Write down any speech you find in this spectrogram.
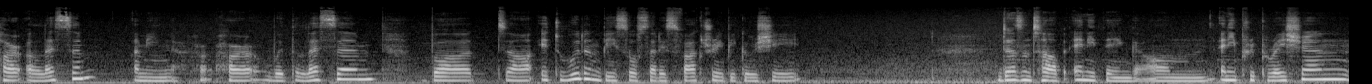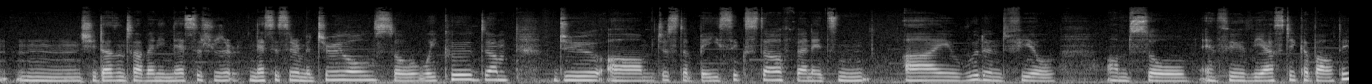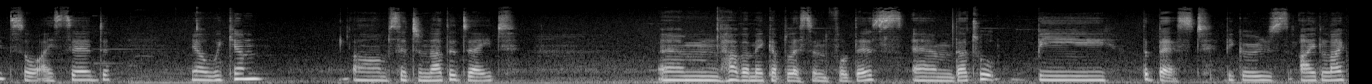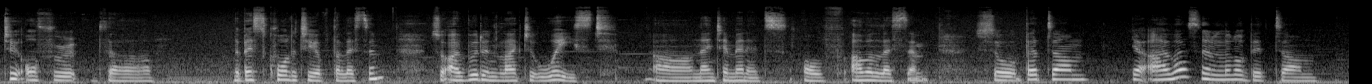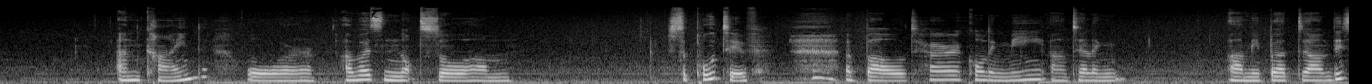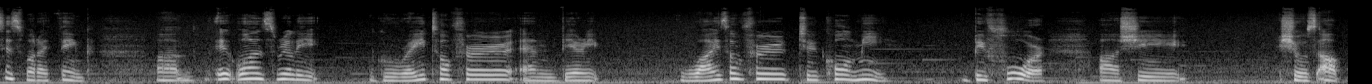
her a lesson i mean her, her with a lesson but uh, it wouldn't be so satisfactory because she doesn't have anything, um, any preparation. Mm, she doesn't have any necessary necessary materials, so we could um, do um, just the basic stuff, and it's. I wouldn't feel um, so enthusiastic about it, so I said, "Yeah, we can um, set another date." Um, have a makeup lesson for this, and that will be the best because I'd like to offer the the best quality of the lesson. So I wouldn't like to waste uh, 90 minutes of our lesson. So, but um, yeah, I was a little bit um, unkind, or I was not so um, supportive about her calling me, uh, telling me, but um, this is what I think. Um, it was really great of her and very wise of her to call me before uh, she shows up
